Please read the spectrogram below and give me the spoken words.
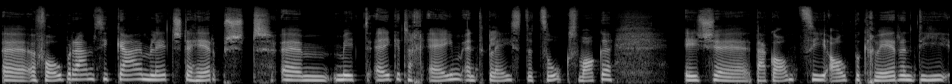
äh, eine Vollbremsung gegeben im letzten Herbst ähm, mit eigentlich einem entgleisten Zugswagen ist äh, der ganze alpenquerende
